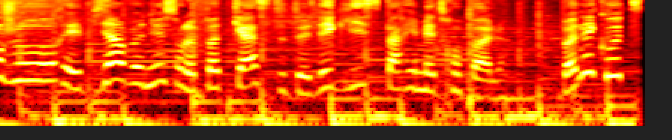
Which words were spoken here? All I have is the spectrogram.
Bonjour et bienvenue sur le podcast de l'Église Paris Métropole. Bonne écoute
